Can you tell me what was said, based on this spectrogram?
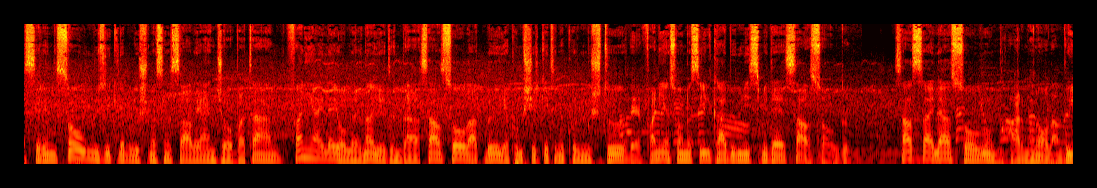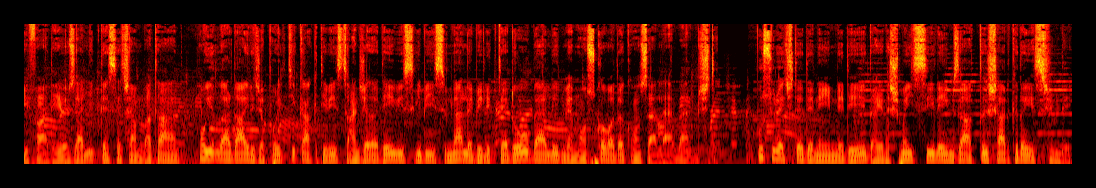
Seslerin soul müzikle buluşmasını sağlayan Joe Bataan, Fania ile yollarını ayırdığında Sal Soul adlı yapım şirketini kurmuştu ve Fania sonrası ilk albümün ismi de Sal Soul'du. Salsa ile soul'un harmanı olan bu ifadeyi özellikle seçen Bataan, o yıllarda ayrıca politik aktivist Angela Davis gibi isimlerle birlikte Doğu Berlin ve Moskova'da konserler vermişti. Bu süreçte deneyimlediği dayanışma hissiyle imza attığı şarkıdayız şimdi.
